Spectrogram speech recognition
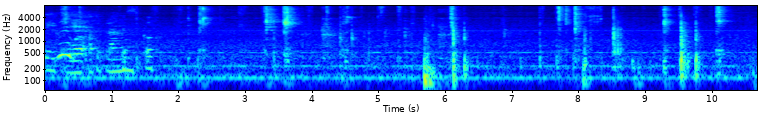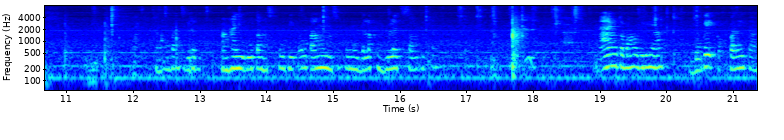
te. Wala ka ti plano. Ko. Sige, panghayog utang sa pugi ka. Utang mo sa pugi. Dala ka bulat sa Saudi ka. Naay mo trabaho diri ha. Dugay ka pangitan.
